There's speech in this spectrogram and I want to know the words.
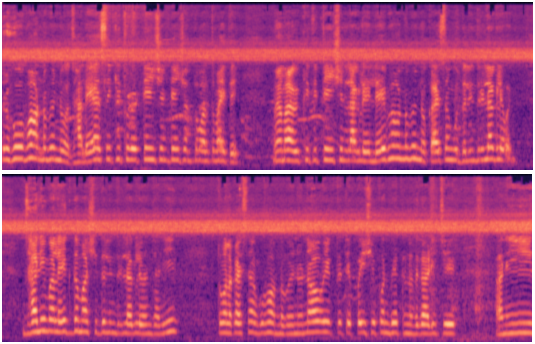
तर हो भावना बहिण झालं आहे असं की थोडं टेन्शन टेन्शन तुम्हाला तर माहिती आहे. मग किती टेन्शन लागले लय भावना बहिण काय सांगू दलिंद्री लागले पण झाली मला एकदम अशी दलिंद्री लागले पण झाली. तुम्हाला काय सांगू भावना बहिण नाव एक तर ते पैसे पण भेटणार गाडीचे. आणि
